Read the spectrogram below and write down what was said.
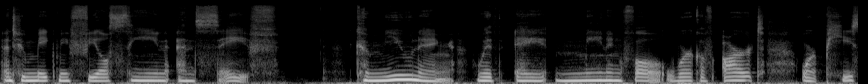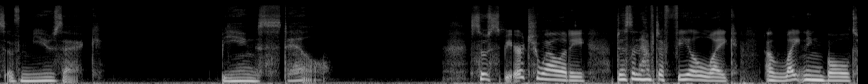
and who make me feel seen and safe. Communing with a meaningful work of art or piece of music. Being still so, spirituality doesn't have to feel like a lightning bolt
